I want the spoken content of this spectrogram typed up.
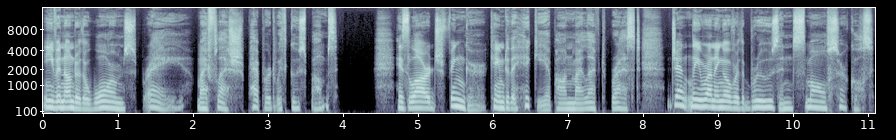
Even under the warm spray, my flesh peppered with goosebumps. His large finger came to the hickey upon my left breast, gently running over the bruise in small circles.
